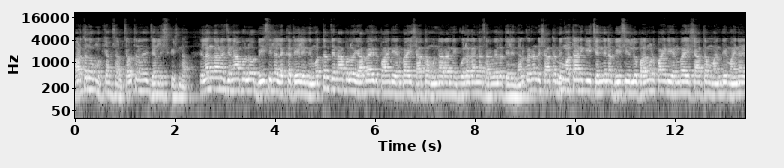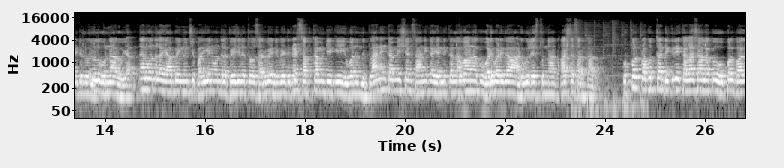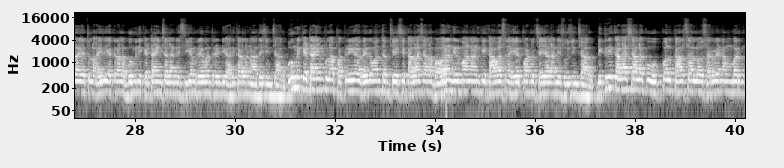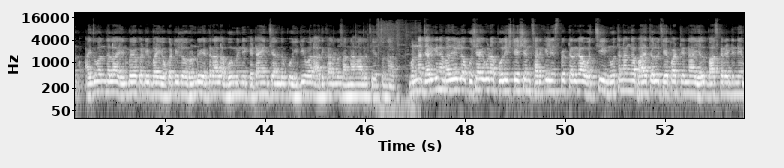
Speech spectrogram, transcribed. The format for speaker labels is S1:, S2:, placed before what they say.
S1: వార్తలు ముఖ్యాంశాలు. చదువుతున్నది జర్నలిస్ట్ కృష్ణ. తెలంగాణ జనాభాలో బీసీల లెక్క తేలింది. మొత్తం జనాభాలో యాభై ఐదు పాయింట్ ఎనభై శాతం ఉన్నారని కులగన్న సర్వేలో తేలింది. నలభై రెండు శాతం మతానికి చెందిన బీసీలు పదమూడు పాయింట్ ఎనభై శాతం మంది మైనారిటీలు ఉన్నారు. నాలుగు వందల యాభై నుంచి పదిహేను వందల పేజీలతో సర్వే నివేదిక సబ్ కమిటీకి ఇవ్వనుంది. ప్లానింగ్ కమిషన్ స్థానిక ఎన్నికల నిర్వహణకు వడివడిగా అడుగులేస్తున్న రాష్ట్ర సర్కారు. ఉప్పల్ ప్రభుత్వ డిగ్రీ కళాశాలకు ఉప్పల్ బాగాయతులు ఐదు ఎకరాల భూమిని కేటాయించాలని సీఎం రేవంత్ రెడ్డి అధికారులను ఆదేశించారు. భూమి కేటాయింపుల ప్రక్రియ వేగవంతం చేసి కళాశాల భవన నిర్మాణానికి కావాల్సిన ఏర్పాట్లు చేయాలని సూచించారు. డిగ్రీ కళాశాలకు ఉప్పల్ కాల్సాలో సర్వే నంబర్ ఐదు వందల ఎనభై ఒకటి బై ఒకటిలో రెండు ఎకరాల భూమిని కేటాయించేందుకు ఇటీవల అధికారులు సన్నాహాలు చేస్తున్నారు. మొన్న జరిగిన బదిలీలో కుషాయిగూడ పోలీస్ స్టేషన్ సర్కిల్ ఇన్స్పెక్టర్గా వచ్చి నూతనంగా బాధ్యతలు చేపట్టిన ఎల్ భాస్కర్ రెడ్డిని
